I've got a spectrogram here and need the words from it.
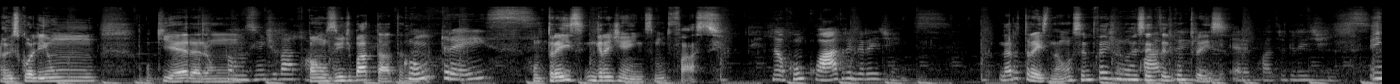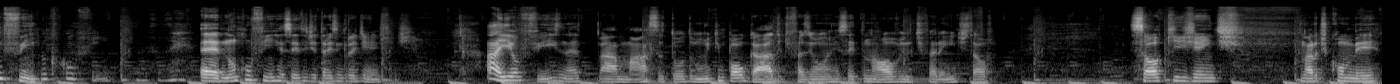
eu escolhi um. O que era? Era um. Pãozinho de batata. Pãozinho de batata, né? Com três. Com três ingredientes, muito fácil. Não, com quatro ingredientes. Não era três, não. Eu sempre vejo uma receita dele com três. Era quatro ingredientes. Enfim. Nunca confio nessas É, não confio em receita de três ingredientes, gente. Aí eu fiz, né, a massa toda, muito empolgado de fazer uma receita nova e diferente e tal. Só que, gente, na hora de comer,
